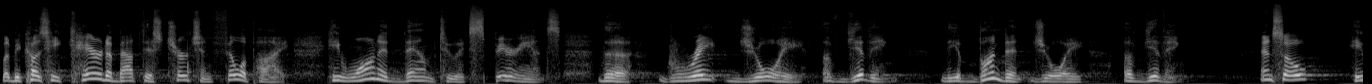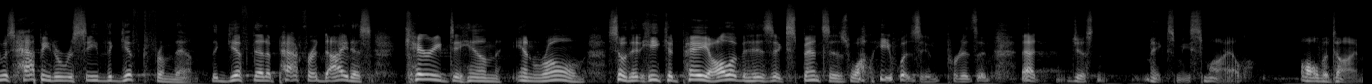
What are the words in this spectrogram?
But because he cared about this church in Philippi, he wanted them to experience the great joy of giving, the abundant joy of giving. And so he was happy to receive the gift from them, the gift that Epaphroditus carried to him in Rome so that he could pay all of his expenses while he was in prison. That just makes me smile all the time.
